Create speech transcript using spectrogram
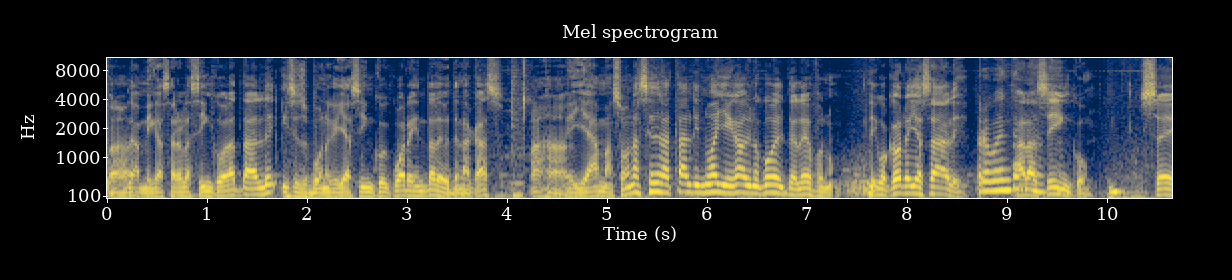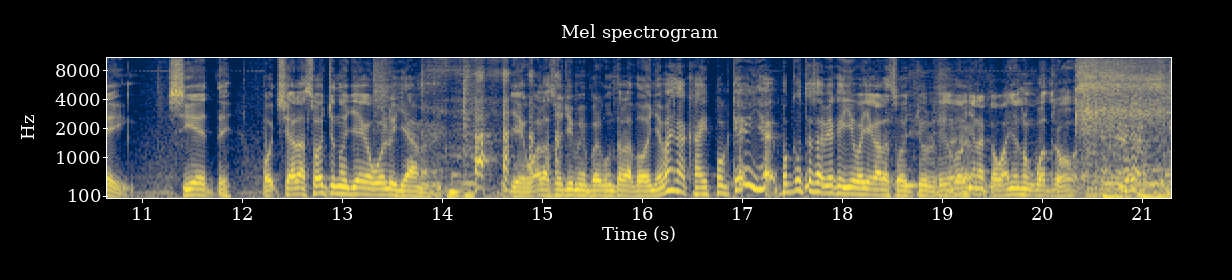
Ajá. La amiga sale a las 5 de la tarde y se supone que ya a 5 y 40 debe estar en la casa. Ajá. Me llama, son las 6 de la tarde y no ha llegado y no coge el teléfono. Digo, ¿a qué hora ella sale? Pero vente a las con eso. 5, 6, 7. Si a las 8 no llega, vuelve y llámeme. Llegó a las 8 y me pregunta la doña, venga acá, ¿y por qué? ¿Por qué usted sabía que ella iba a llegar a las 8? Le digo, doña, en la cabaña son 4 horas.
